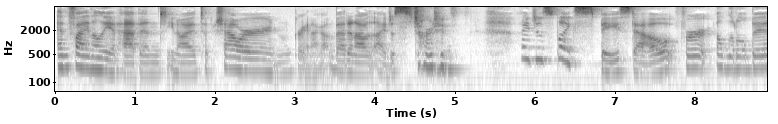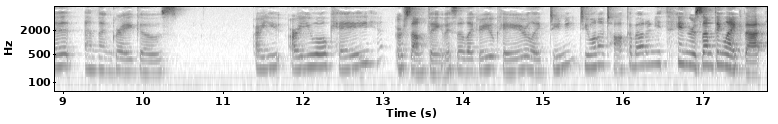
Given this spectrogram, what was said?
and finally, it happened. You know, I took a shower and Gray and I got in bed and I, I just started I just like spaced out for a little bit and then Gray goes, "Are you are you okay?" or something. They said like, "Are you okay?" or like, "Do you need do you want to talk about anything?" or something like that.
